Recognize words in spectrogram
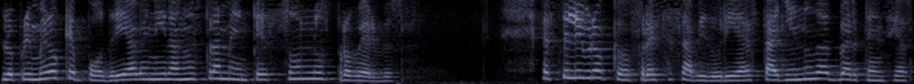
lo primero que podría venir a nuestra mente son los proverbios. Este libro que ofrece sabiduría está lleno de advertencias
